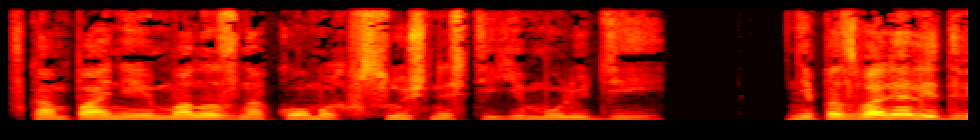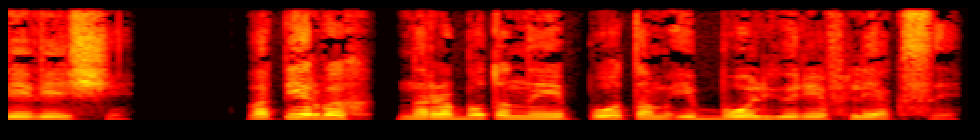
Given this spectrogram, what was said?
в компании малознакомых в сущности ему людей. Не позволяли две вещи. Во-первых, наработанные потом и болью рефлексы.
